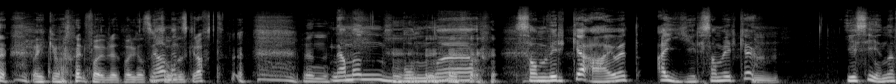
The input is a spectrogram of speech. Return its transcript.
og ikke var forberedt på organisasjonens ja, kraft. men. Ja, men bondesamvirket er jo et eiersamvirke. Mm. I sine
